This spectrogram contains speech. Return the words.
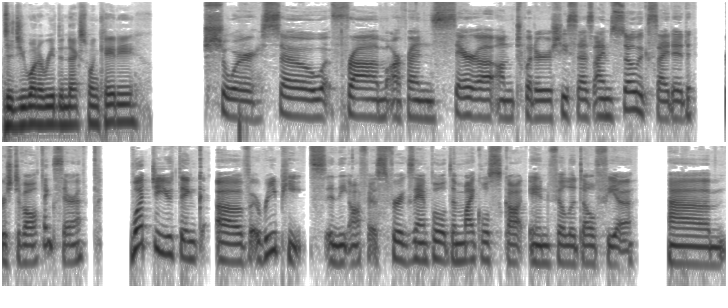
Did you want to read the next one, Katie? Sure. So, from our friend Sarah on Twitter, she says, I'm so excited. First of all, thanks, Sarah. What do you think of repeats in The Office? For example, the Michael Scott in Philadelphia. Um,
